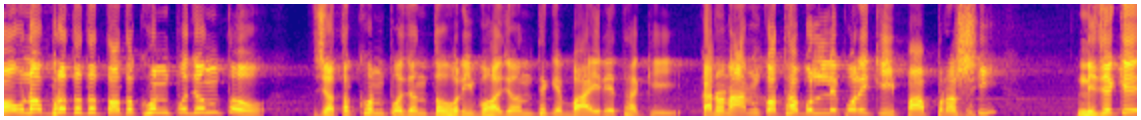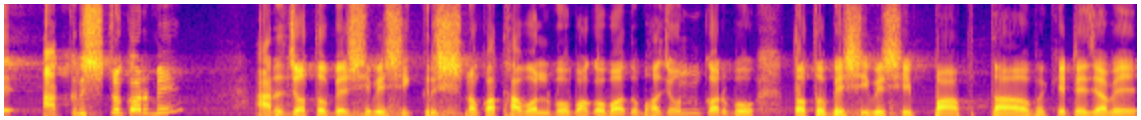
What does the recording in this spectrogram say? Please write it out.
মৌনব্রত তো ততক্ষণ পর্যন্ত, যতক্ষণ পর্যন্ত হরি ভজন থেকে বাইরে থাকি। কারণ আন কথা বললে পরে কি পাপ রাশি নিজেকে আকৃষ্ট করবে? আর যত বেশি বেশি কৃষ্ণ কথা বলব, ভগবত ভজন করব, তত বেশি বেশি পাপ তাপ কেটে যাবে।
